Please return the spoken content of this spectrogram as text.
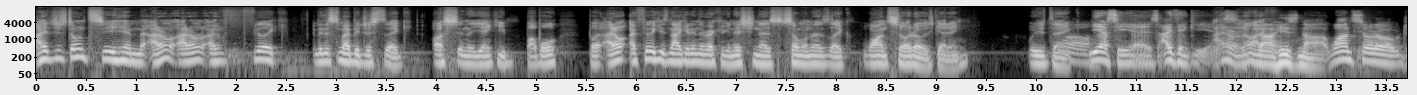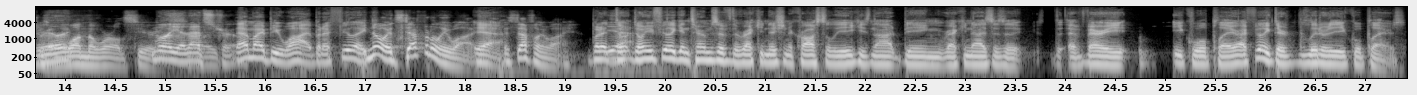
I just don't see him. I don't. I don't. I feel like. I mean, this might be just like us in the Yankee bubble, but I don't. I feel like he's not getting the recognition as someone as like Juan Soto is getting. What do you think? Well, Yes, he is. I think he is. I don't know. no, I, he's not. Juan Soto just Really? won the World Series. Well, yeah, so, that's like- true. that might be why, but I feel like. No, it's definitely why. Yeah. it's definitely why. But Yeah. don't, don't you feel like in terms of the recognition across the league, he's not being recognized as a a very equal player? I feel like they're literally equal players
